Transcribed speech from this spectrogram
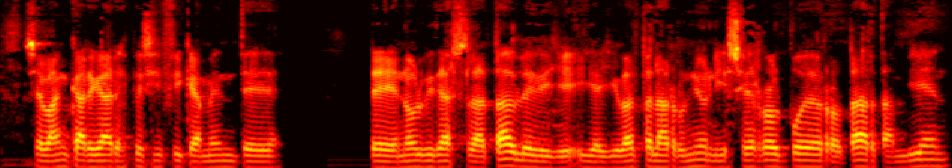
se va a encargar específicamente de no olvidarse la tablet y, y a llevarte a la reunión, y ese rol puede rotar también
